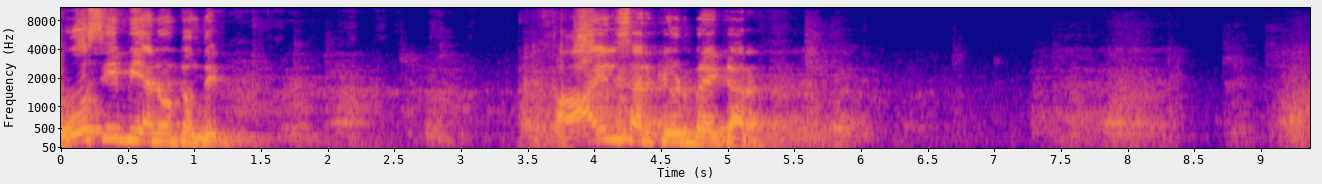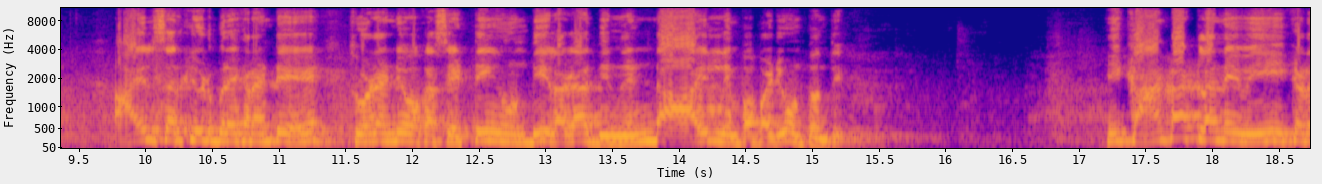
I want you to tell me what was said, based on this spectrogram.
ఓసీబీ అని ఉంటుంది. Oil circuit breaker. Oil circuit breaker అంటే చూడండి ఒక సెట్టింగ్ ఉండి ఇలాగా దీని నిండా ఆయిల్ నింపబడి ఉంటుంది. ఈ కాంటాక్ట్లు అనేవి ఇక్కడ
